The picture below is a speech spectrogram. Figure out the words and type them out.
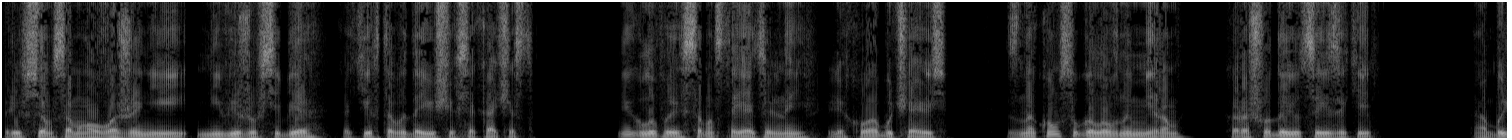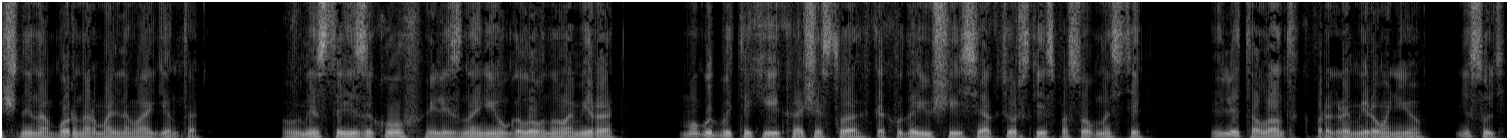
При всем самоуважении не вижу в себе каких-то выдающихся качеств. Не глупый, самостоятельный, легко обучаюсь, знаком с уголовным миром, хорошо даются языки. Обычный набор нормального агента. Вместо языков или знаний уголовного мира – могут быть такие качества, как выдающиеся актерские способности или талант к программированию. Не суть.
